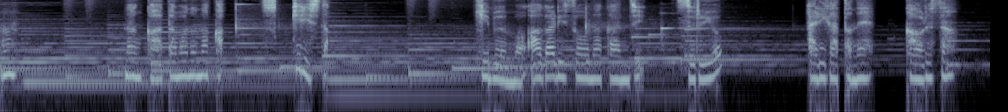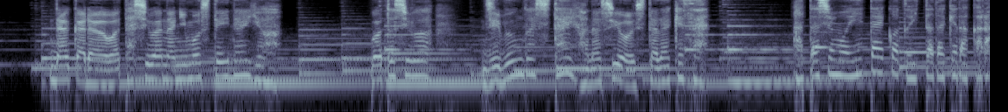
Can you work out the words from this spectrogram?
うん。なんか頭の中、すっきりした。気分も上がりそうな感じ、するよ。ありがとね、カオルさん。だから私は何もしていないよ。私は自分がしたい話をしただけさ。私も言いたいこと言っただけだから。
